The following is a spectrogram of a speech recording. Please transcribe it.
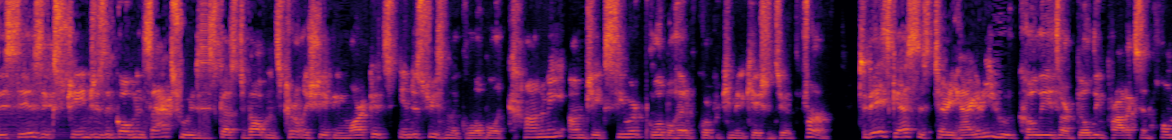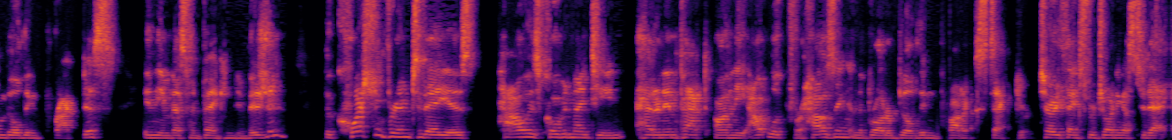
This is Exchanges at Goldman Sachs, where we discuss developments currently shaping markets, industries, and the global economy. I'm Jake Siewert, Global Head of Corporate Communications here at the firm. Today's guest is Terry Haggerty, who co leads our building products and home building practice in the investment banking division. The question for him today is How has COVID 19 had an impact on the outlook for housing and the broader building products sector? Terry, thanks for joining us today.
